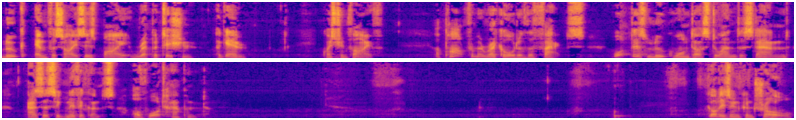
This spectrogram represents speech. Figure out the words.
Luke emphasizes by repetition again. Question 5. Apart from a record of the facts, what does Luke want us to understand as the significance of what happened? God is in control,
